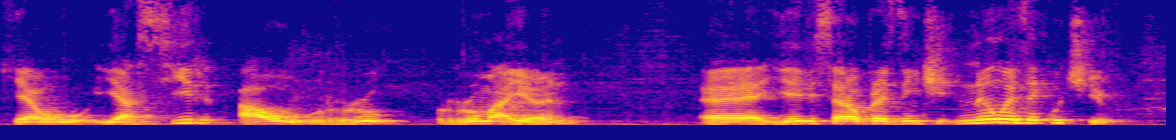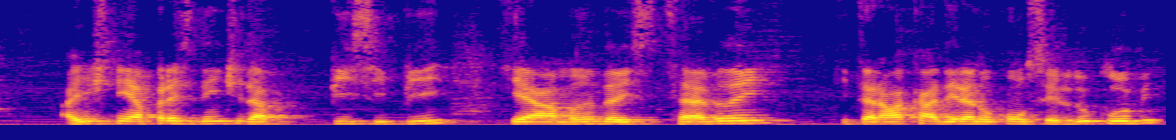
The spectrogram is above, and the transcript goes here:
que é o Yassir Al-Rumayyan, é, e ele será o presidente não executivo. A gente tem a presidente da PCP, que é a Amanda Stavely, que terá uma cadeira no conselho do clube,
